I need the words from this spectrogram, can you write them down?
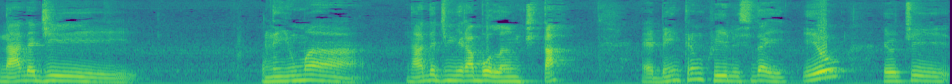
nada de nenhuma Nada de mirabolante, tá? É bem tranquilo isso daí. Eu, eu te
